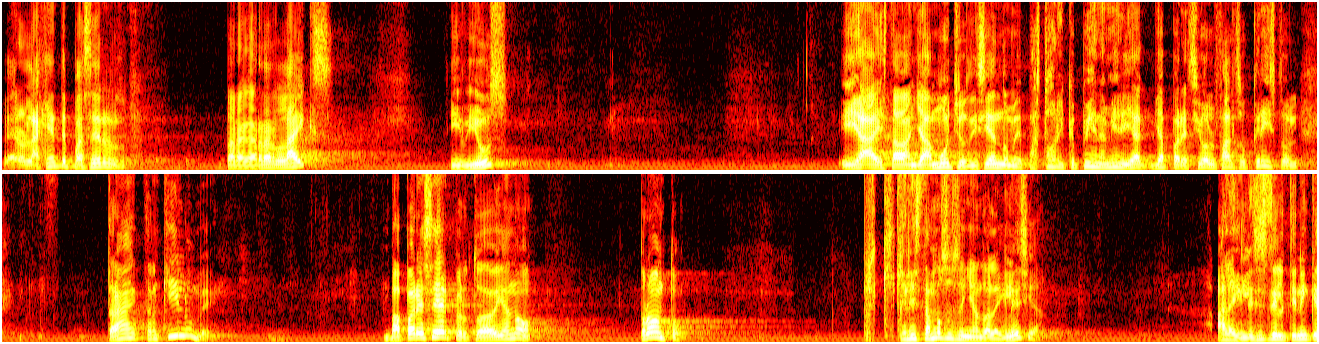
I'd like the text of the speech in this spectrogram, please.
Pero la gente para hacer, para agarrar likes y views, Y ya estaban ya muchos diciéndome, pastor, ¿y qué pena? Mire, ya, ya apareció el falso Cristo. tranquilo, hombre. Va a aparecer, pero todavía no. Pronto. ¿Qué le estamos enseñando a la iglesia? A la iglesia se le tienen que,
